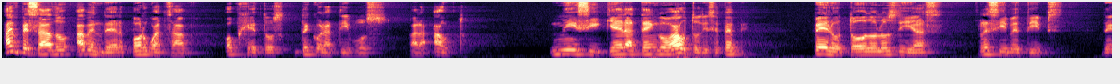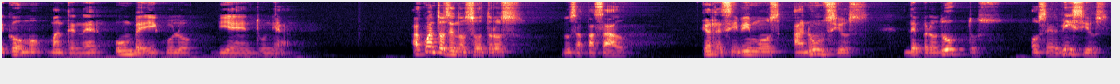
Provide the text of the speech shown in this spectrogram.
ha empezado a vender por WhatsApp objetos decorativos para auto. Ni siquiera tengo auto, dice Pepe, pero todos los días recibe tips de cómo mantener un vehículo bien tuneado. ¿A cuántos de nosotros nos ha pasado que recibimos anuncios de productos o servicios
